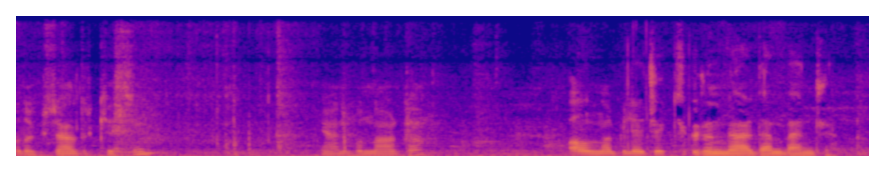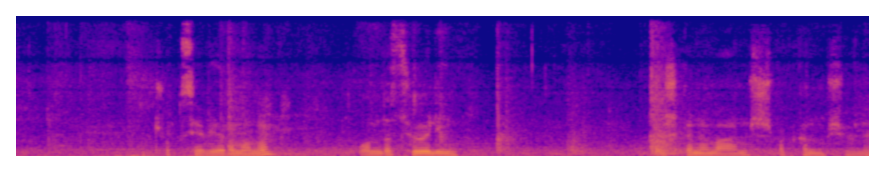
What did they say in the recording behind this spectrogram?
Bu da güzeldir kesin. Yani bunlar da alınabilecek ürünlerden bence. Çok seviyorum onu. Onu da söyleyeyim. Başka ne varmış? Bakalım şöyle.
